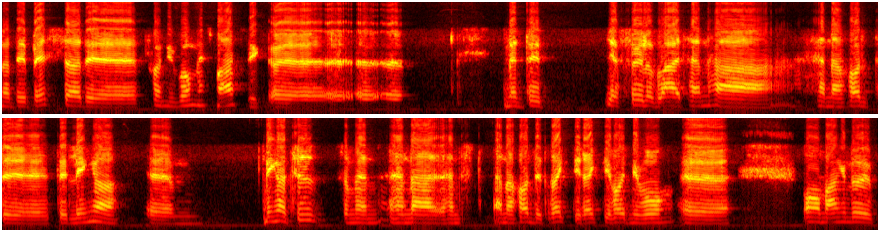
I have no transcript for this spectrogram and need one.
når det er bedst, så er det på niveau med Smartstick. Øh, øh, øh. Men det, jeg føler bare, at han har, han har holdt det, det længere, øh, længere tid, som han, han, har, han, han har holdt et rigtig, rigtig højt niveau øh, over mange løb.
